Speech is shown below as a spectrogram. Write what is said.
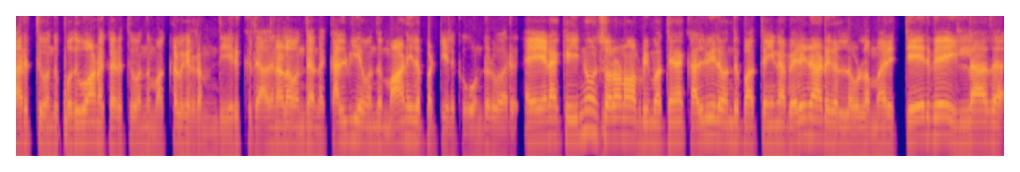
கருத்து வந்து பொதுவான கருத்து வந்து மக்கள்களிடம் வந்து இருக்குது. அதனால வந்து அந்த கல்வியை வந்து மாநில பட்டியலுக்கு கொண்டு வருவார். எனக்கு இன்னும் சொல்லணும் அப்படின்னு பார்த்தீங்கன்னா கல்வியில் வந்து பார்த்தீங்கன்னா வெளிநாடுகளில் உள்ள மாதிரி தேர்வே இல்லாத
